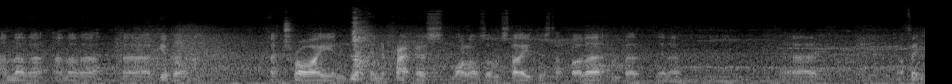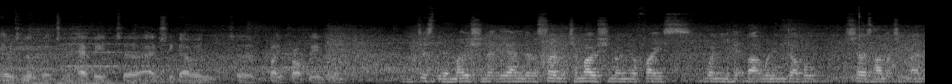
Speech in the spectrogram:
another, another uh, give a a try in, in the practice while I was on stage and stuff like that. But you know, uh, I think it was a little bit too heavy to actually go in to play properly with him. Just the emotion at the end. There was so much emotion on your face when you hit that winning double. It shows how much it meant.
